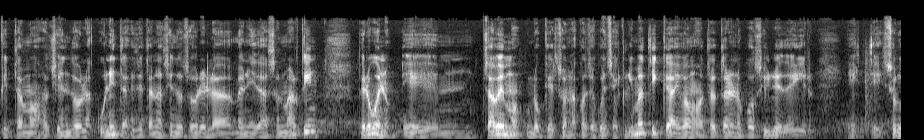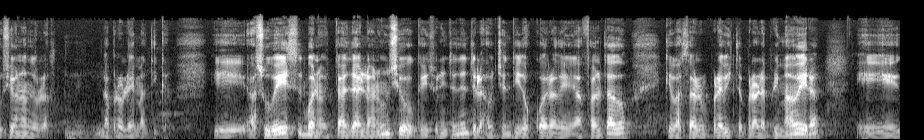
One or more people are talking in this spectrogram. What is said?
que estamos haciendo, las cunetas que se están haciendo sobre la avenida San Martín, pero bueno, eh, sabemos lo que son las consecuencias climáticas y vamos a tratar en lo posible de ir este, solucionando la problemática. Eh, a su vez, bueno, está ya el anuncio que hizo el intendente, las 82 cuadras de asfaltado, que va a estar prevista para la primavera, eh,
